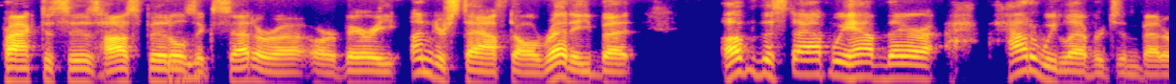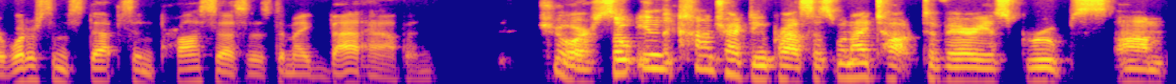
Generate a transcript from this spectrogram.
practices, hospitals, mm-hmm. et cetera, are very understaffed already. But of the staff we have there, how do we leverage them better? What are some steps and processes to make that happen? Sure. So in the contracting process, when I talk to various groups, um,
